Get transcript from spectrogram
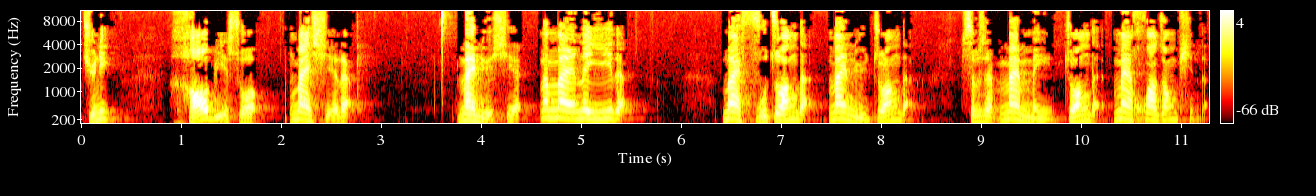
举例，好比说卖鞋的，卖女鞋；那卖内衣的，卖服装的，卖女装的，是不是卖美妆的，卖化妆品的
